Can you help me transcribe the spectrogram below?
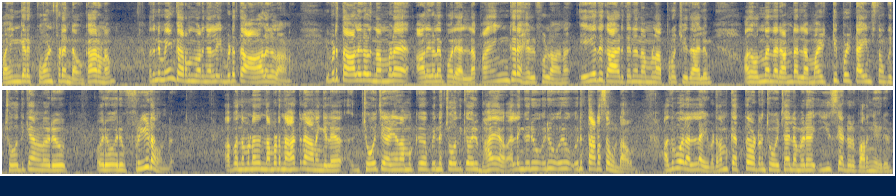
ഭയങ്കര കോൺഫിഡന്റ് ആവും. കാരണം അതിന്റെ മെയിൻ കാരണം എന്ന് പറഞ്ഞാൽ ഇവിടുത്തെ ആളുകളാണ്. ഇവിടുത്തെ ആളുകൾ നമ്മളെ ആളുകളെ പോലെയല്ല ഭയങ്കര ഹെൽപ്ഫുൾ ആണ്. ഏത് കാര്യത്തിന് നമ്മൾ അപ്രോച്ച് ചെയ്താലും അത് ഒന്നല്ല രണ്ടല്ല മൾട്ടിപ്പിൾ ടൈംസ് നമുക്ക് ചോദിക്കാനുള്ള ഒരു ഒരു ഫ്രീഡം ഉണ്ട്. അപ്പോൾ നമ്മുടെ നമ്മുടെ നാട്ടിലാണെങ്കിൽ ചോദിച്ചു കഴിഞ്ഞാൽ നമുക്ക് പിന്നെ ചോദിക്കാൻ ഒരു ഭയം അല്ലെങ്കിൽ ഒരു ഒരു ഒരു ഒരു തടസ്സം ഉണ്ടാവും. അതുപോലല്ല ഇവിടെ. നമുക്ക് എത്ര വട്ടം ചോദിച്ചാലും അവർ ഈസി ആയിട്ട് അവർ പറഞ്ഞു തരും.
